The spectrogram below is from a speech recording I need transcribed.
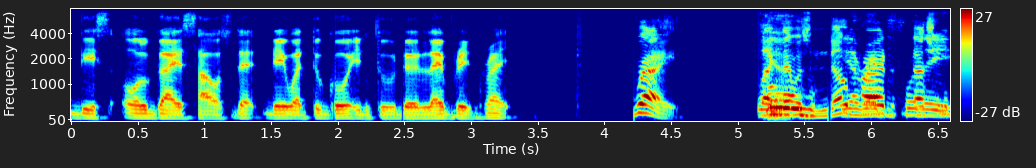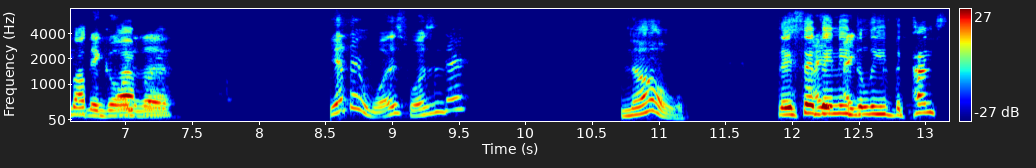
this old guy's house that they want to go into the labyrinth, right? right. Like there was Oh, no yeah, prior right discussion they, about they the go into labyrinth. the. Yeah, there was, wasn't there? No, they said I- they need I- to leave the country.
